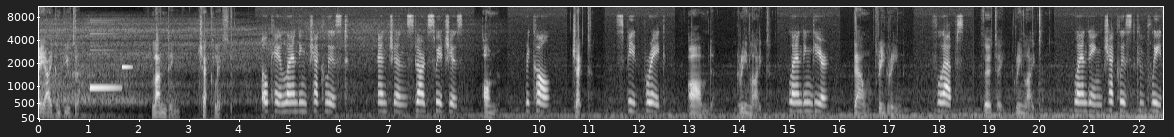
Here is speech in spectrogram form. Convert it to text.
AI computer. Landing checklist. Okay, landing checklist. Engine start switches. On. Recall. Checked. Speed brake. Armed. Green light. Landing gear. Down. 3 green. Flaps. 30. Green light. Landing checklist complete.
